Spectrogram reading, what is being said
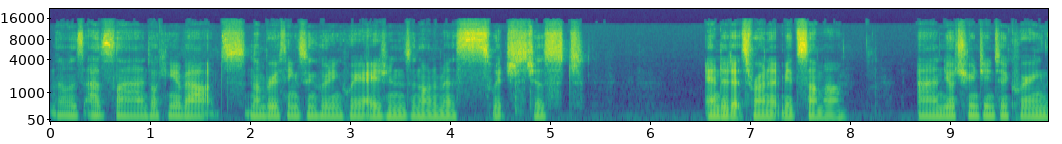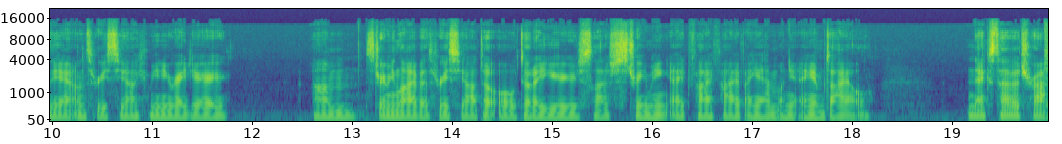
that was Aslan talking about a number of things, including Queer Asians Anonymous, which just ended its run at Midsummer. And you're tuned into Queering the Air on 3CR Community Radio, um, streaming live at 3cr.org.au slash streaming 855 AM on your AM dial. Next, have a track.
